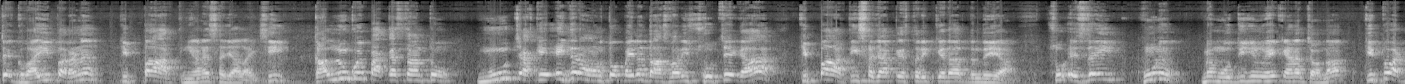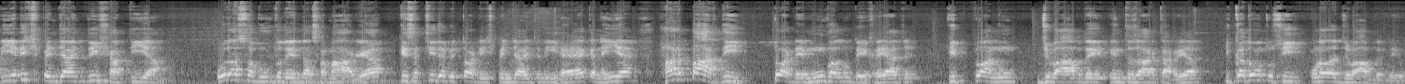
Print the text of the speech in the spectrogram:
ਤੇ ਗਵਾਹੀ ਭਰਨ ਕਿ ਭਾਰਤੀਆਂ ਨੇ ਸਜ਼ਾ ਲਾਈ ਸੀ। ਕੱਲ ਨੂੰ ਕੋਈ ਪਾਕਿਸਤਾਨ ਤੋਂ ਮੂੰਹ ਚੱਕ ਕੇ ਇੱਧਰ ਆਉਣ ਤੋਂ ਪਹਿਲਾਂ 10 ਵਾਰੀ ਸੋਚੇਗਾ ਕਿ ਭਾਰਤੀ ਸਜ਼ਾ ਕਿਸ ਤਰੀਕੇ ਦਾ ਦਿੰਦੇ ਆ। ਸੋ ਇਸ ਲਈ ਹੁਣ ਮੈਂ ਮੋਦੀ ਜੀ ਨੂੰ ਇਹ ਕਹਿਣਾ ਚਾਹੁੰਦਾ ਕਿ ਤੁਹਾਡੀ ਜਿਹੜੀ 56 ਇੰਚ ਦੀ ਛਾਤੀ ਆ, ਉਹਦਾ ਸਬੂਤ ਦੇਣ ਦਾ ਸਮਾਂ ਆ ਗਿਆ ਕਿ ਸੱਚੀ ਦੇ ਵਿੱਚ ਤੁਹਾਡੀ 56 ਇੰਚ ਦੀ ਹੈ ਕਿ ਨਹੀਂ ਹੈ। ਹਰ ਭਾਰਤੀ ਤੁਹਾਡੇ ਮੂੰਹ ਵੱਲ ਨੂੰ ਦੇਖ ਰਿਹਾ ਅੱਜ ਕਿ ਤੁਹਾਨੂੰ ਜਵਾਬ ਦੇ ਇੰਤਜ਼ਾਰ ਕਰ ਰਿਹਾ ਕਿ ਕਦੋਂ ਤੁਸੀਂ ਉਹਨਾਂ ਦਾ ਜਵਾਬ ਦਿੰਦੇ ਹੋ।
